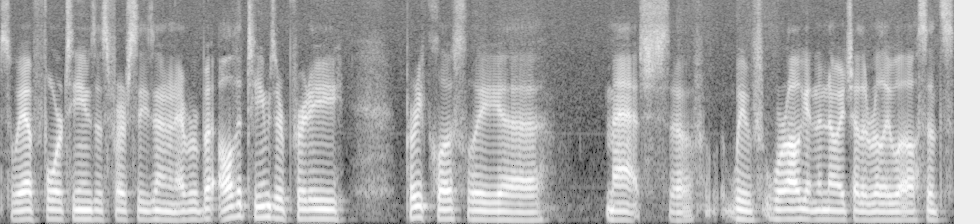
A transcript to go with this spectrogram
so we have four teams this first season, and everybody, all the teams are pretty pretty closely uh, matched. So we've we're all getting to know each other really well since,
